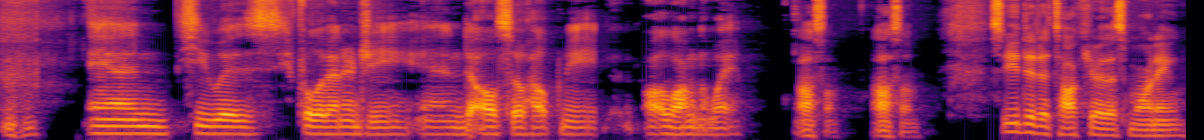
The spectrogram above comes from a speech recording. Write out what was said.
Mm-hmm. And he was full of energy and also helped me along the way. Awesome. Awesome. So you did a talk here this morning.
